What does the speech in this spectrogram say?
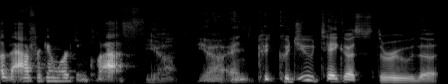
of the African working class. Yeah, yeah. And could could you take us through the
